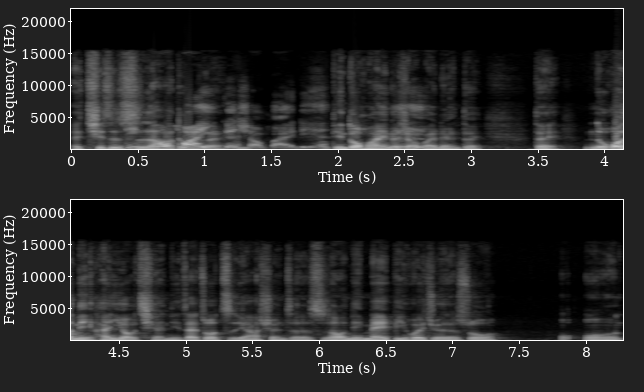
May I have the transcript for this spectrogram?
哎，其实是啊，对不对？顶多换一个小白脸，顶多换一个小白脸，对对。如果你很有钱，你在做职业选择的时候，你 maybe 会觉得说。我我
